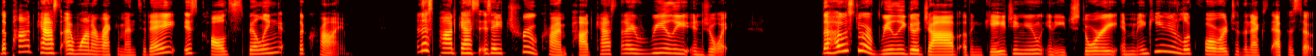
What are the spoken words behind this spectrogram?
The podcast I want to recommend today is called Spilling the Crime. And this podcast is a true crime podcast that I really enjoy. The hosts do a really good job of engaging you in each story and making you look forward to the next episode.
